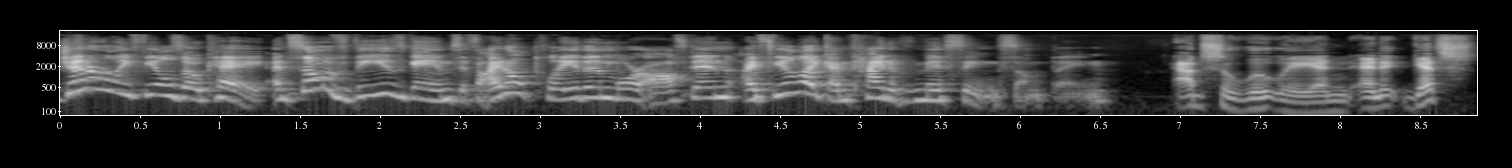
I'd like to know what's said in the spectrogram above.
generally feels okay. And some of these games, if I don't play them more often, I feel like I'm kind of missing something. Absolutely. And and it gets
